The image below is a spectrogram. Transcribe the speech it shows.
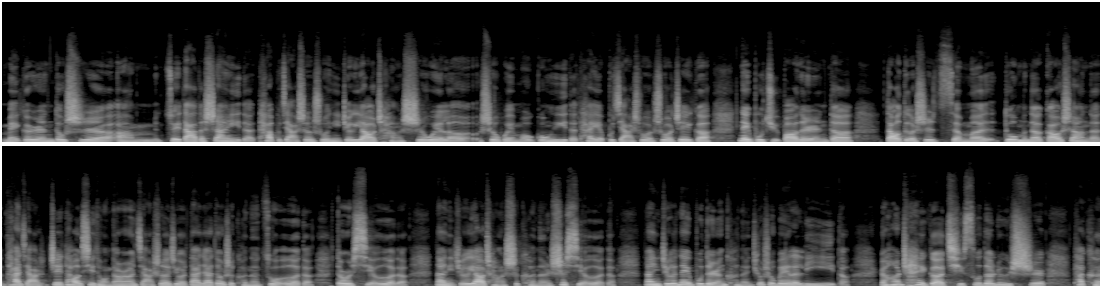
每个人都是嗯最大的善意的，他不假设说你这个药厂是为了社会谋公益的，他也不假设说这个内部举报的人的道德是怎么多么的高尚的。他假这套系统当中假设就是大家都是可能作恶的，都是邪恶的。那你这个药厂是可能是邪恶的，那你这个内部的人可能就是为了利益的。然后这个起诉的律师，他可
